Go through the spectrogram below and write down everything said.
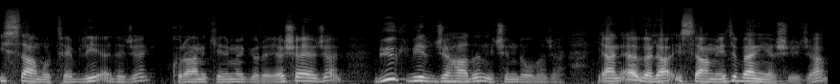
İslam'ı tebliğ edecek, Kur'an-ı Kerim'e göre yaşayacak, büyük bir cihadın içinde olacak. Yani evvela İslamiyet'i ben yaşayacağım,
